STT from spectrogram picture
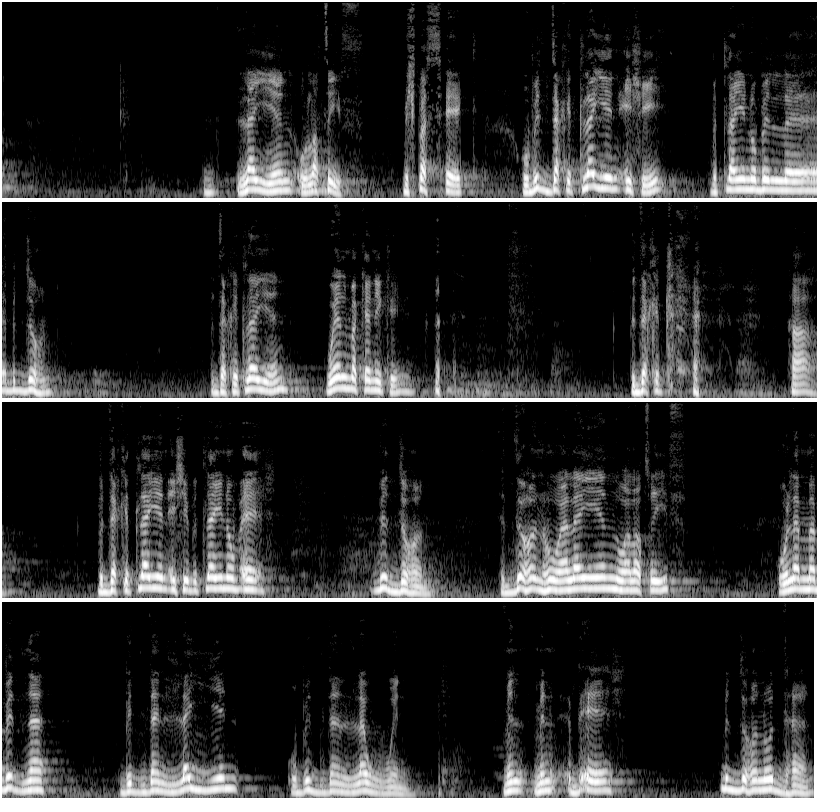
لين ولطيف. مش بس هيك. وبدك تلين إشي بتلينه بال- بالدهن. بدك تلين وين الميكانيكي؟ بدك تل... ها. بدك تلين إشي بتلينه بإيش؟ بالدهن. الدهن هو لين ولطيف. ولما بدنا بدنا نلين وبدنا نلون. من من بإيش؟ بالدهن والدهان.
